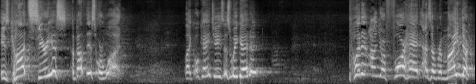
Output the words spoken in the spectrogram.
Is God serious about this or what? Like, okay, Jesus, we get it. Put it on your forehead as a reminder.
